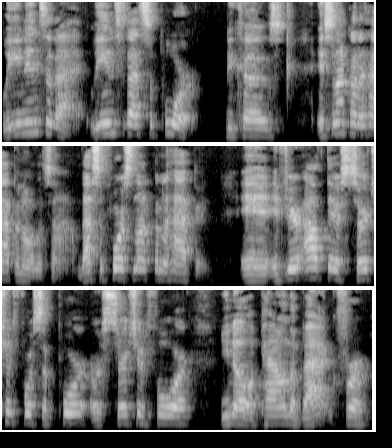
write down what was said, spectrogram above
lean into that. Lean into that support because it's not going to happen all the time. That support's not going to happen. And if you're out there searching for support or searching for, you know, a pat on the back for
